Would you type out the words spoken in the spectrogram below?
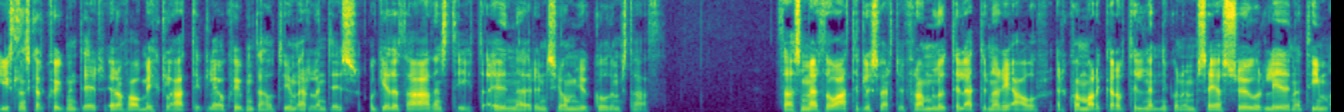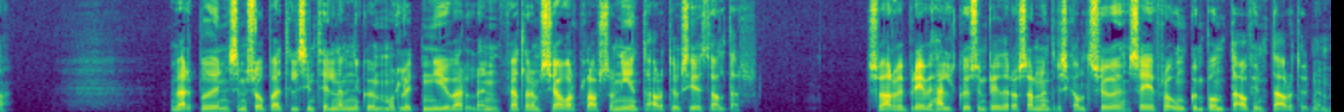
Íslenskar kvikmyndir er að fá mikla aðtikli á kvikmyndaháttíum Erlendis og getur það aðeins týtt að eðnaðurinn sé á mjög góðum stað. Það sem er þó aðtiklisvert við framlug til ettunar í ár er hvað margar af tilnefningunum segja sögur liðina tíma. Verbúðin sem sópaði til sín tilnefningum og hlaut nýju verðlun fjallar um sjávarplás á nýjunda áratug síðustu aldar. Svar við brefi Helgu sem byggður á samnendri skáldsögu segir frá ungum bonda á 5. áratögnum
